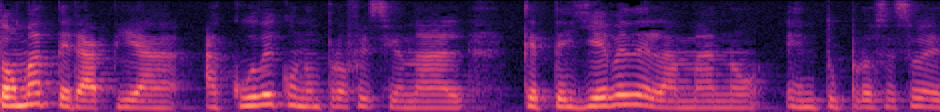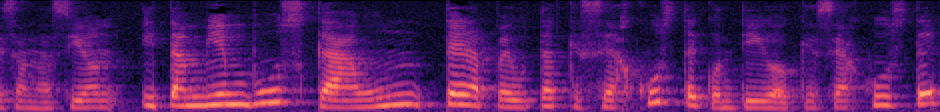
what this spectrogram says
Toma terapia, acude con un profesional que te lleve de la mano en tu proceso de sanación y también busca un terapeuta que se ajuste contigo, que se ajuste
